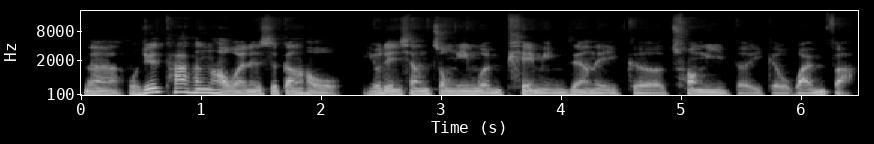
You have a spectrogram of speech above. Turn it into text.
那我觉得它很好玩的是，刚好有点像中英文片名这样的一个创意的一个玩法。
